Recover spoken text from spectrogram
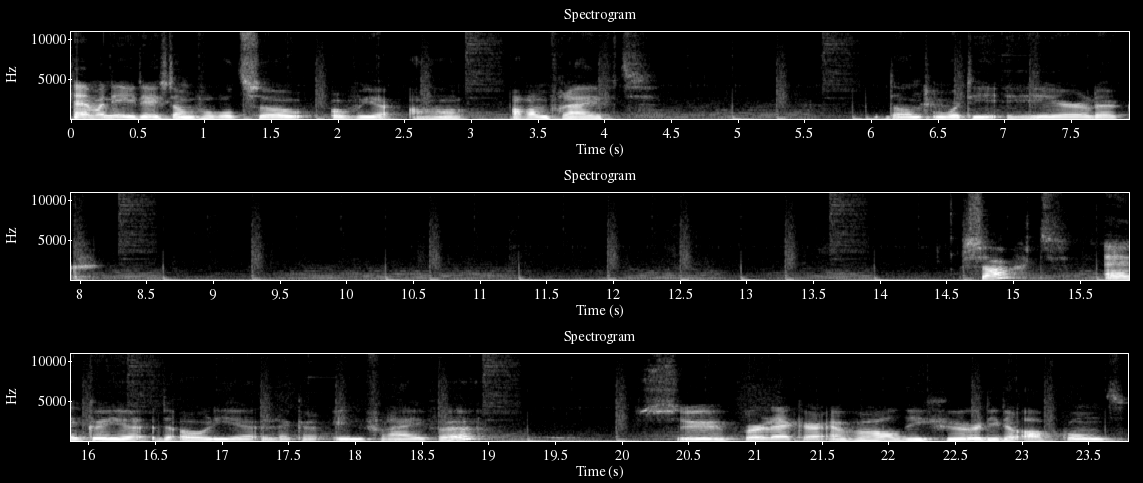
En wanneer je deze dan bijvoorbeeld zo over je arm wrijft, dan wordt die heerlijk zacht. En kun je de olie lekker invrijven. Super lekker. En vooral die geur die eraf komt.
